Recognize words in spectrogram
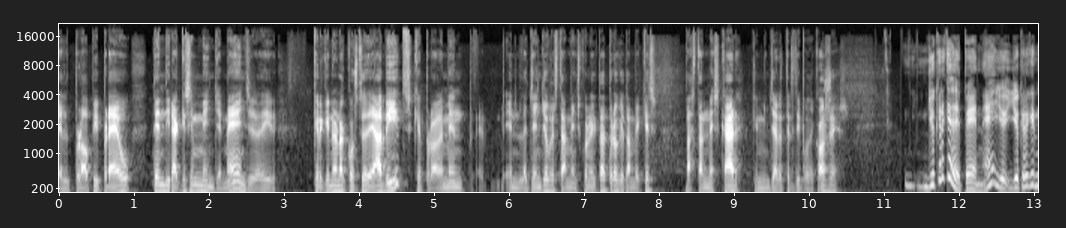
el propi preu tendirà que se'n menja menys, és a dir, crec que no una qüestió d'hàbits, que probablement eh, en la gent jove està menys connectat, però que també que és bastant més car que menjar altres tipus de coses. Jo crec que depèn, eh? Jo, jo crec que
